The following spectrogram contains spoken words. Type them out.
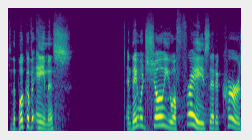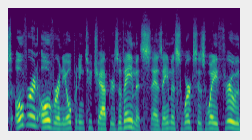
to the book of Amos, and they would show you a phrase that occurs over and over in the opening two chapters of Amos, as Amos works his way through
